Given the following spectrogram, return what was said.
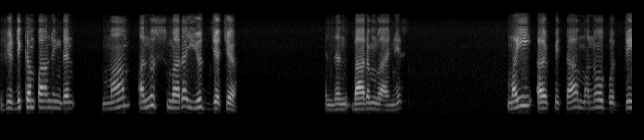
If you're decompounding then माम अनुस्मर युद्ध च। एंड देन बारम लाइन अर्पिता मनोबुद्धि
